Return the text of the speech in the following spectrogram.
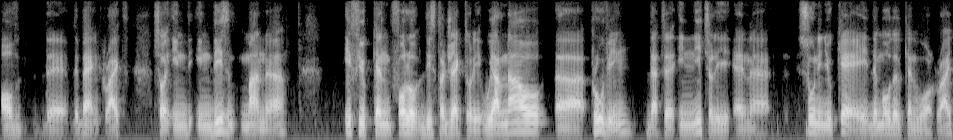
of the, the bank, right? So in, in this manner, if you can follow this trajectory, we are now proving that in Italy and soon in U.K., the model can work, right?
